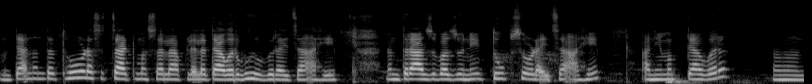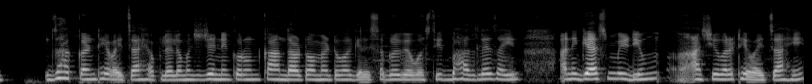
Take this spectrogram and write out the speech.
मग त्यानंतर थोडासा चाट मसाला आपल्याला त्यावर भुरभुरायचा आहे. नंतर आजूबाजूने तूप सोडायचं आहे आणि मग त्यावर झाकण ठेवायचं आहे आपल्याला. म्हणजे जेणेकरून कांदा टोमॅटो वगैरे सगळं व्यवस्थित भाजले जाईल आणि गॅस मिडियम आचेवर ठेवायचा आहे.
